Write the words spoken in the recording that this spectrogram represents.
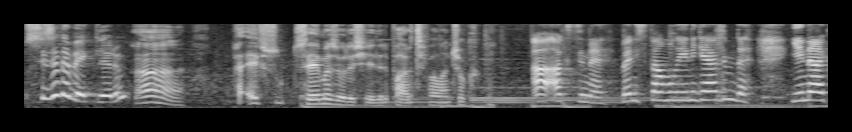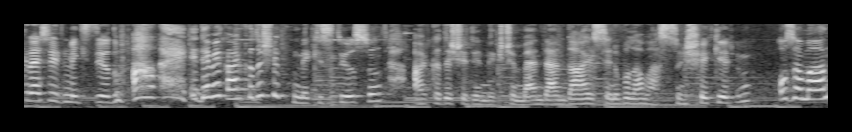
Sizi de beklerim. Ha. ha, Efsun sevmez öyle şeyleri, parti falan çok. Aa, aksine ben İstanbul'a yeni geldim de yeni arkadaşlar edinmek istiyordum. Aa, e demek arkadaş edinmek istiyorsun. Arkadaş edinmek için benden daha iyisini bulamazsın şekerim. O zaman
